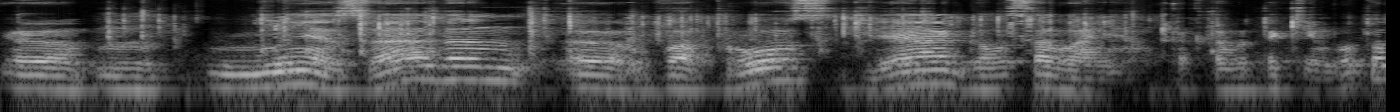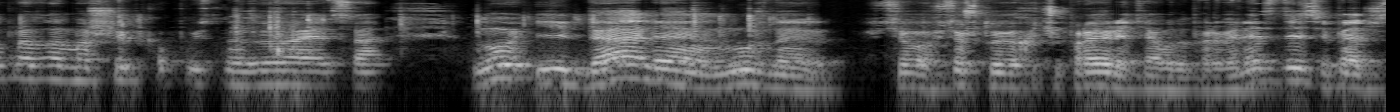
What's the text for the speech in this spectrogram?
Э, не задан э, вопрос для голосования. Как-то вот таким вот образом ошибка пусть называется. Ну и далее нужно все, все, что я хочу проверить, я буду проверять здесь. Опять же,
